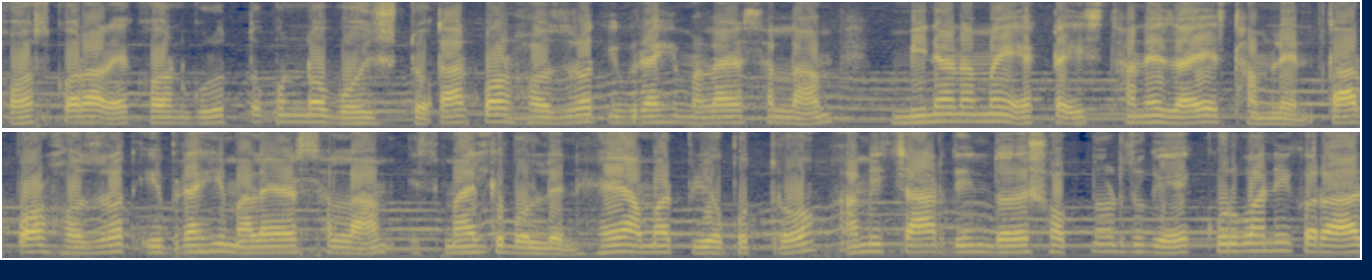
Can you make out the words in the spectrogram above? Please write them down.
হজ করার এখন গুরুত্বপূর্ণ বৈশিষ্ট্য। তারপর হজরত ইব্রাহিম আলাইসাল্লাম মিনা নামে একটা স্থানে যায়, থামলেন। তারপর হজরত ইব্রাহিম আলাইসাল্লাম ইসমাইলকে বললেন, হে আমার প্রিয় পুত্র, আমি চার দিন ধরে স্বপ্নর যুগে কুরবানি করার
